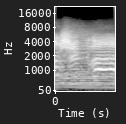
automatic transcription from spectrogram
je pars.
